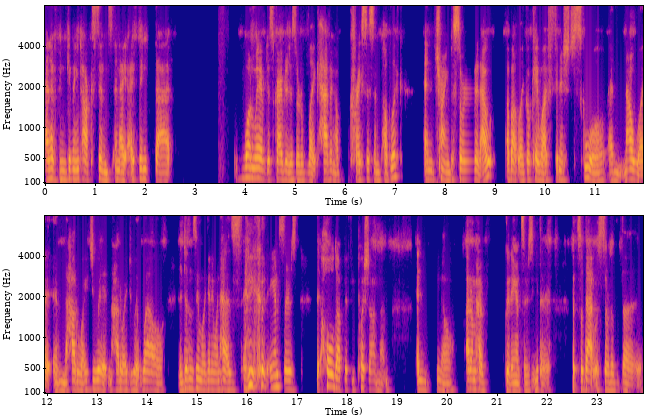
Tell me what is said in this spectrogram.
and have been giving talks since. And I, I think that one way I've described it is sort of like having a crisis in public and trying to sort it out about like, okay, well, I've finished school and now what? And how do I do it? And how do I do it well? And it doesn't seem like anyone has any good answers that hold up if you push on them. And, you know, I don't have good answers either. But so that was sort of the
